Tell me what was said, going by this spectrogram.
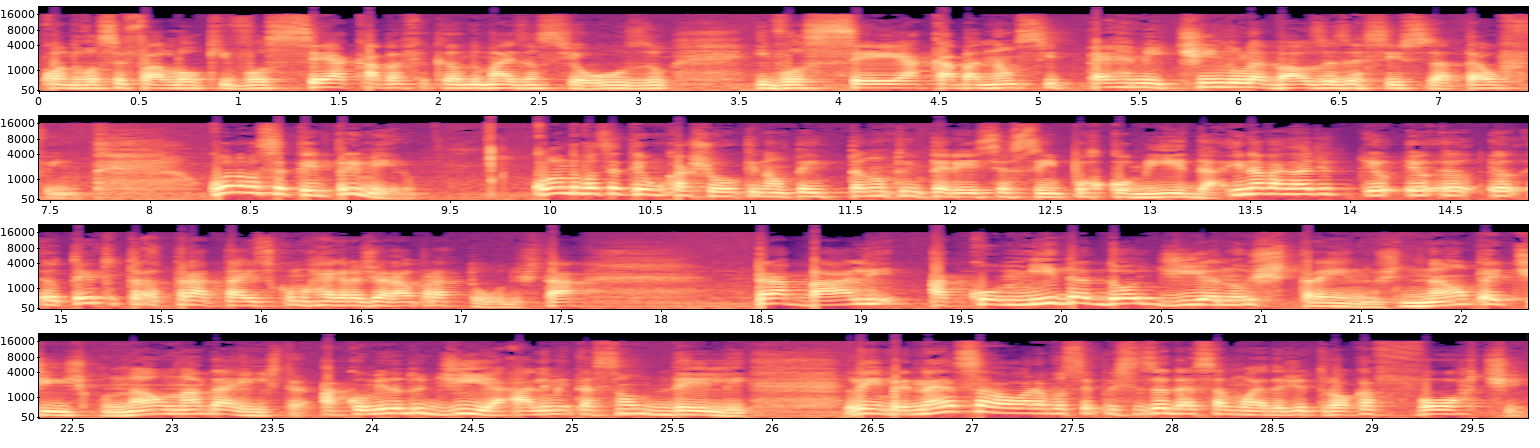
Quando você falou que você acaba ficando mais ansioso e você acaba não se permitindo levar os exercícios até o fim. Quando você tem, primeiro, quando você tem um cachorro que não tem tanto interesse assim por comida, e na verdade eu, eu, eu, eu tento tra tratar isso como regra geral para todos, tá? Trabalhe a comida do dia nos treinos, não petisco, não nada extra. A comida do dia, a alimentação dele. Lembre, nessa hora você precisa dessa moeda de troca forte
